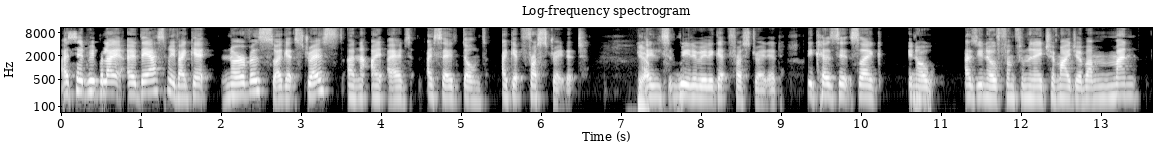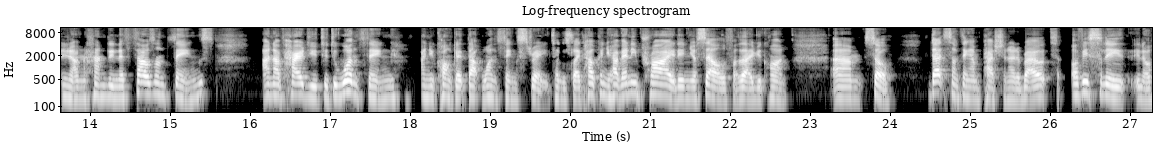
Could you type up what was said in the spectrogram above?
I said people I, I they ask me if I get nervous, so I get stressed and I I I said don't. I get frustrated. Yeah. I really really get frustrated because it's like, you know, as you know from from the nature of my job, I'm man, you know, I'm handling a thousand things and I've hired you to do one thing and you can't get that one thing straight. And it's like, how can you have any pride in yourself that you can't? Um, so that's something I'm passionate about. Obviously, you know,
